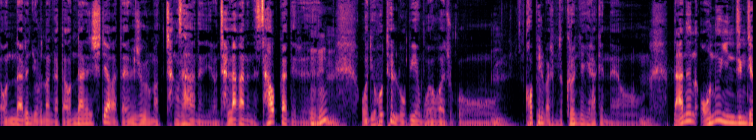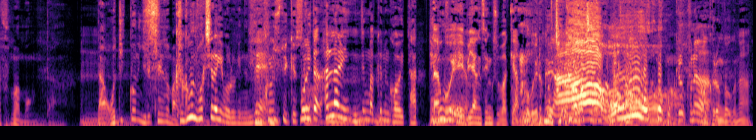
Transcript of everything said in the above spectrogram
어느 날은 요르단 갔다 어느 날은 시리아 갔다 이런 식으로 막 장사하는 이런 잘 나가는 사업가들은 음. 어디 호텔 로비에 모여가지고 커피를 마시면서 그런 얘기를 하겠네요. 음. 나는 어느 인증 제품만 먹는다. 난 어디 거는 이렇게 해서 마시 그건 확실하게 모르겠는데. 그럴 수도 있겠어요. 뭐 일단 할랄 인증 마크는 거의 다나뭐 대부분이에요. 에비앙 생수밖에 안 먹어 이런 거죠. 아, 오, 어, 그렇구나. 어, 그런 거구나.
